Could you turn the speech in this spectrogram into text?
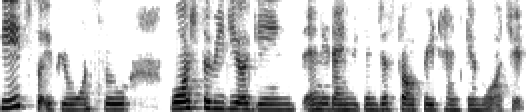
page. So if you want to watch the video again anytime you can just stop it and can watch it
